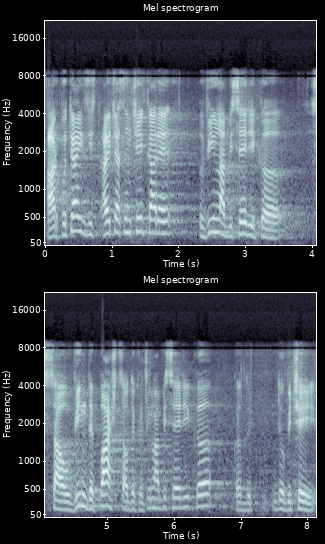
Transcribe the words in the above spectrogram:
Ar putea exista, aici sunt cei care vin la biserică sau vin de Paști sau de Crăciun la biserică, că de, de obicei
